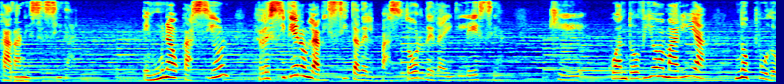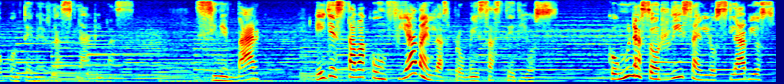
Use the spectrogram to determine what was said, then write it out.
cada necesidad. En una ocasión recibieron la visita del pastor de la iglesia, que cuando vio a María no pudo contener las lágrimas. Sin embargo, ella estaba confiada en las promesas de Dios. Con una sonrisa en los labios,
